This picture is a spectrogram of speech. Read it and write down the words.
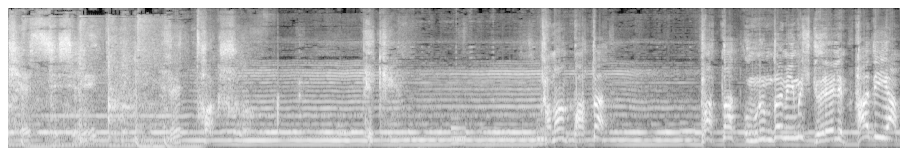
kes sesini ve tak şunu. Peki. Tamam patlat. Patlat umurumda mıymış görelim. Hadi yap.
